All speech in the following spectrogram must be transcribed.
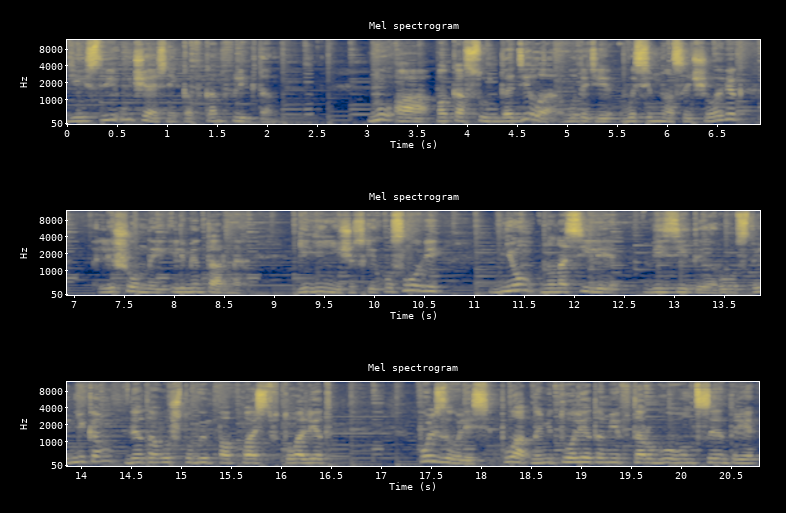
действий участников конфликта. Ну а пока суть до дела, вот эти 18 человек, лишенные элементарных гигиенических условий, днем наносили визиты родственникам для того, чтобы попасть в туалет, пользовались платными туалетами в торговом центре,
